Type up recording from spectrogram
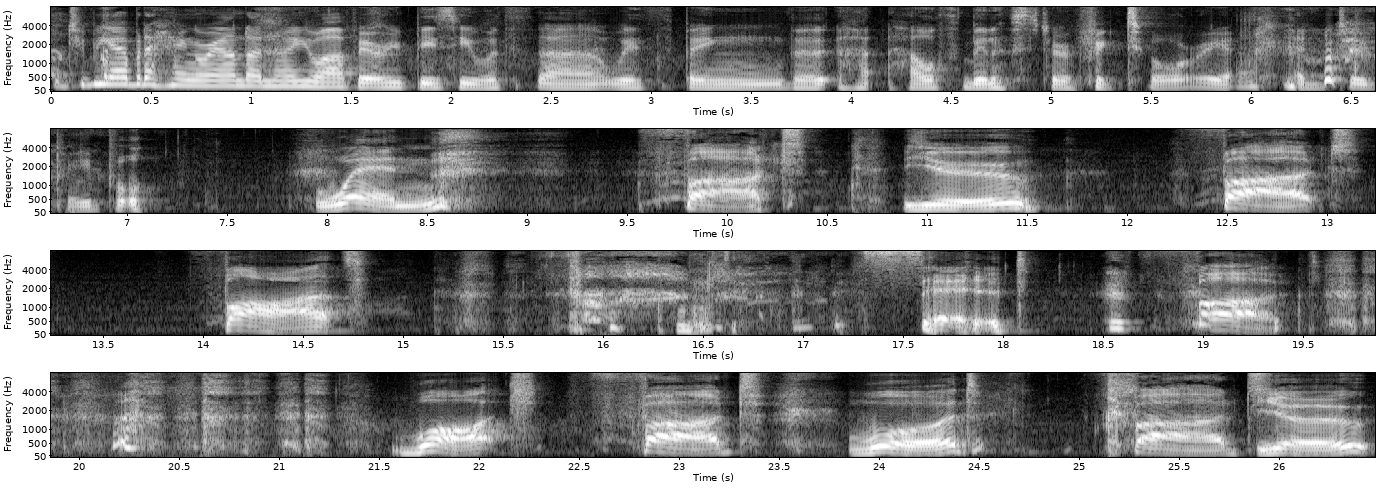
would you be able to hang around? I know you are very busy with uh, with being the h- health minister of Victoria and two people. when fart you fart fart said fart what fart would fart you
